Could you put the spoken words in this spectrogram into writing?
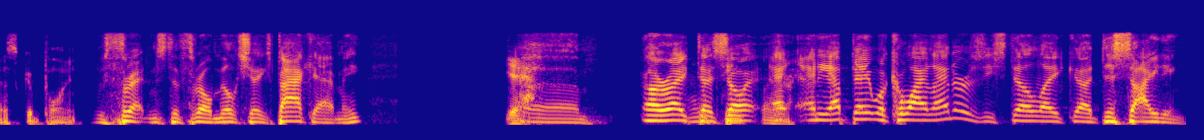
that's a good point. who threatens to throw milkshakes back at me. Yeah. Um, all right. Uh, so, a- any update with Kawhi Leonard? Or is he still like uh, deciding?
